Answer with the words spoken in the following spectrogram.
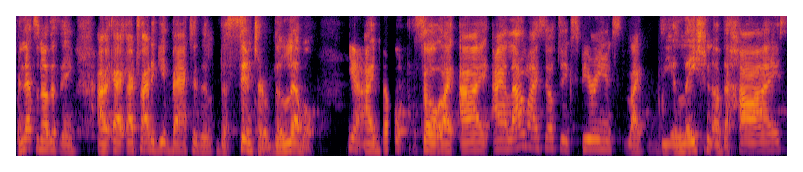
and that's another thing. I, I, I try to get back to the, the center, the level Yeah. I don't so like I I allow myself to experience like the elation of the highs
